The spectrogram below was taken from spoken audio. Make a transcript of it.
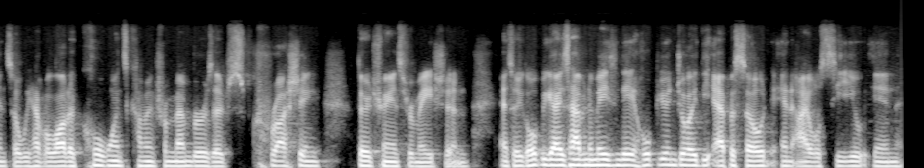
And so we have a lot of cool ones coming from members that are just crushing their transformation. And so I hope you guys have an amazing day. Hope you enjoyed the episode, and I will see you in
